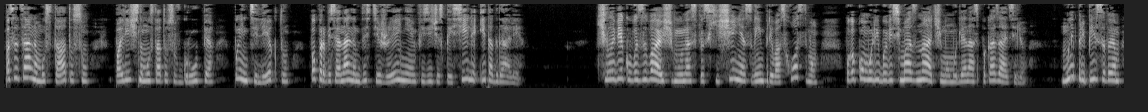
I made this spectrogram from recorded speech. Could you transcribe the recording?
По социальному статусу, по личному статусу в группе, по интеллекту, по профессиональным достижениям, физической силе и так далее. Человеку, вызывающему у нас восхищение своим превосходством, по какому-либо весьма значимому для нас показателю, мы приписываем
